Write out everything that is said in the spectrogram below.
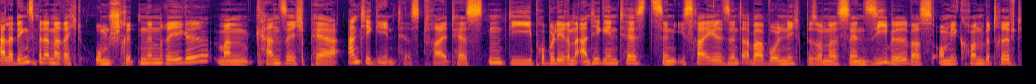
Allerdings mit einer recht umstrittenen Regel. Man kann sich per Antigentest freitesten. Die populären Antigentests in Israel sind aber wohl nicht besonders sensibel, was Omikron betrifft.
